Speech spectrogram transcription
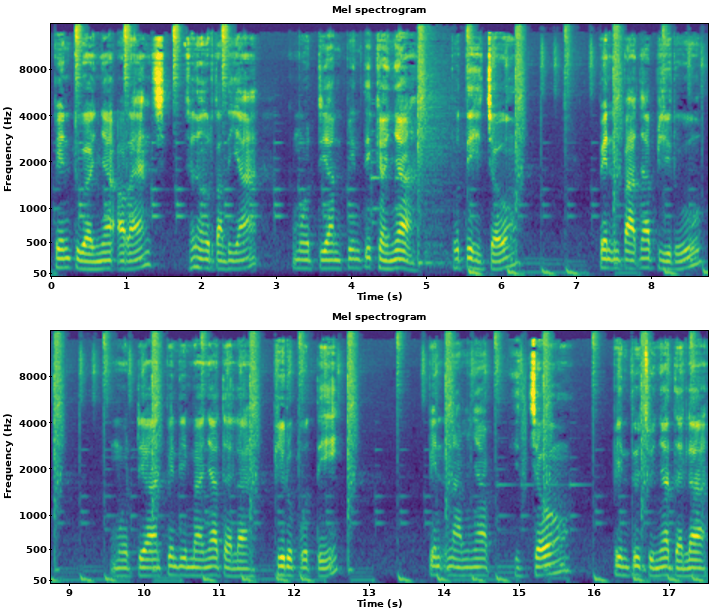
Pin 2 nya orange sedang urutan tiga. Kemudian pin 3 nya putih hijau. Pin 4 nya biru. Kemudian pin 5 nya adalah biru putih. Pin 6 nya hijau. Pin 7 nya adalah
